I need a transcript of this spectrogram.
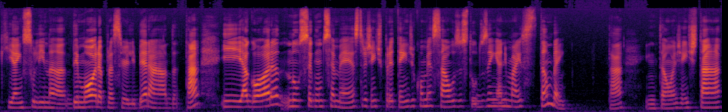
que a insulina demora para ser liberada, tá? E agora, no segundo semestre, a gente pretende começar os estudos em animais também, tá? Então, a gente está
